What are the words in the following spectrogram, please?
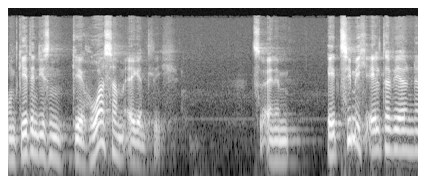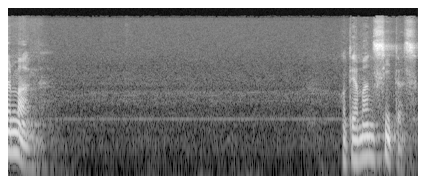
und geht in diesen Gehorsam eigentlich zu einem eh ziemlich älter werdenden Mann. Und der Mann sieht das.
